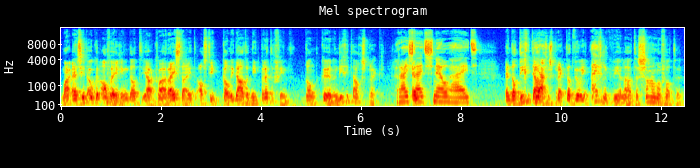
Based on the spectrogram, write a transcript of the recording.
Maar er zit ook een afweging dat ja, qua reistijd, als die kandidaat het niet prettig vindt, dan kun je een digitaal gesprek. Reistijd, snelheid, En dat digitale Ja. gesprek, dat wil je eigenlijk weer laten samenvatten.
